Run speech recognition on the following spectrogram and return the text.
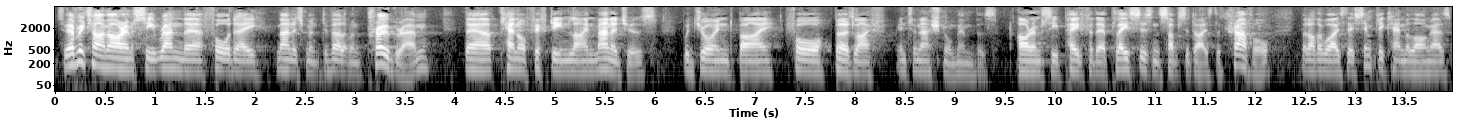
So every time RMC ran their four day management development program, their 10 or 15 line managers were joined by four BirdLife International members. RMC paid for their places and subsidized the travel, but otherwise they simply came along as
